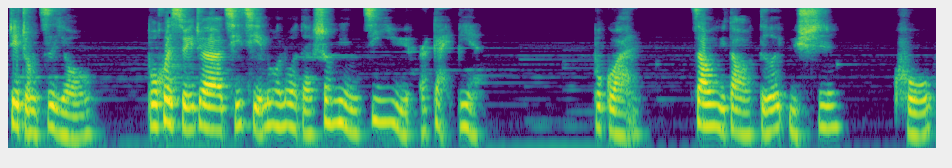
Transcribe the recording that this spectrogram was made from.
这种自由不会随着起起落落的生命机遇而改变。不管遭遇到得与失、苦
